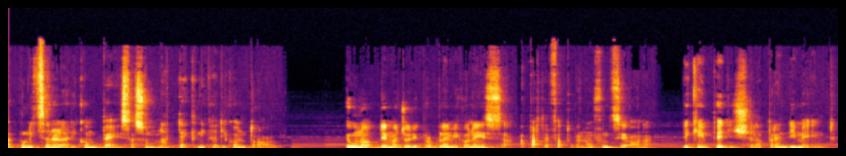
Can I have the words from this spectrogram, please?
La punizione e la ricompensa sono una tecnica di controllo. E uno dei maggiori problemi con essa, a parte il fatto che non funziona, è che impedisce l'apprendimento.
